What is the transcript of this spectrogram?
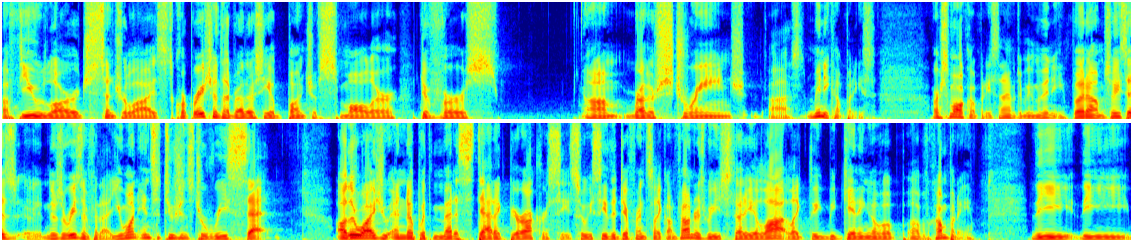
a few large centralized corporations. I'd rather see a bunch of smaller, diverse, um, rather strange uh, mini companies or small companies. Don't have to be mini. But um, so he says uh, there's a reason for that. You want institutions to reset. Otherwise, you end up with metastatic bureaucracy. So we see the difference. Like on founders, we study a lot, like the beginning of a, of a company. The the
